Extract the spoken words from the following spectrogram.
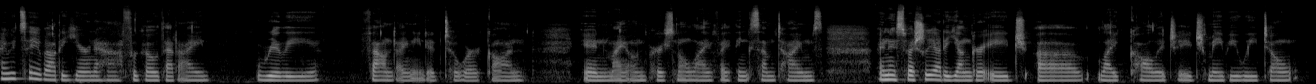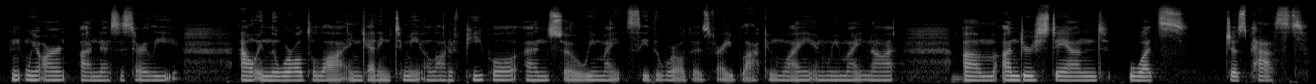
I would say about a year and a half ago that I really found I needed to work on in my own personal life. I think sometimes, and especially at a younger age, uh, like college age, maybe we don't, we aren't uh, necessarily out in the world a lot and getting to meet a lot of people, and so we might see the world as very black and white, and we might not um, understand what's just past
